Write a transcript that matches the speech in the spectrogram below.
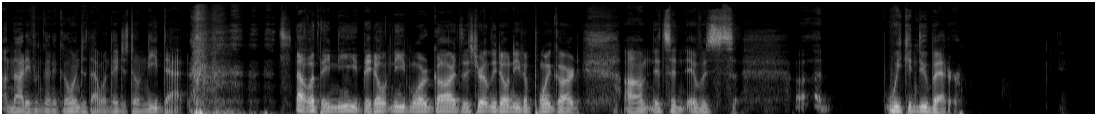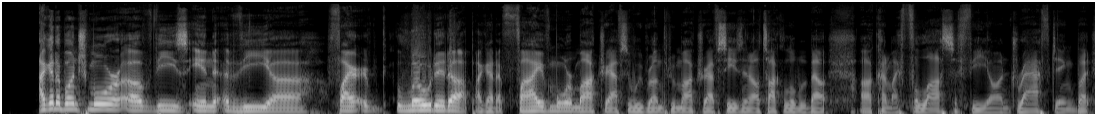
I'm not even going to go into that one. They just don't need that. it's not what they need. They don't need more guards. They certainly don't need a point guard. Um, it's an it was. Uh, we can do better. I got a bunch more of these in the uh, fire loaded up. I got five more mock drafts that we run through mock draft season. I'll talk a little bit about uh, kind of my philosophy on drafting. But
